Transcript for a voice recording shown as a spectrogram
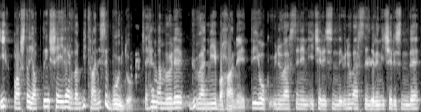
ilk başta yaptığı şeylerden bir tanesi buydu. İşte hemen böyle güvenliği bahane etti. Yok üniversitenin içerisinde, üniversitelerin içerisinde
